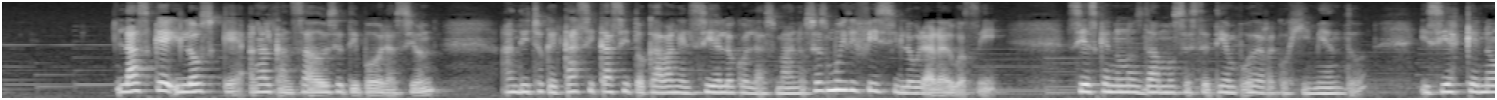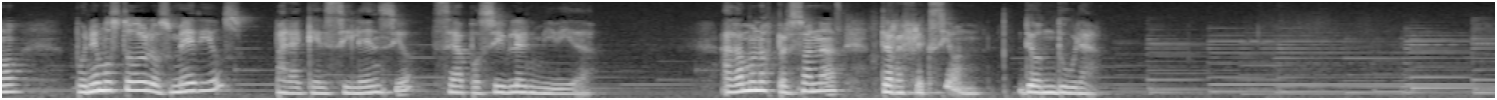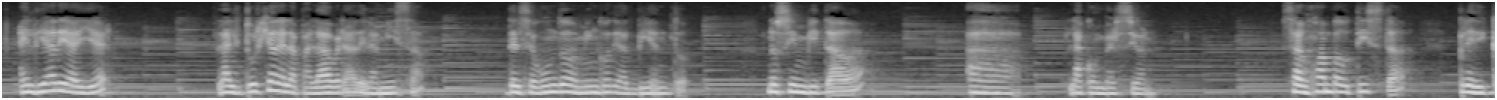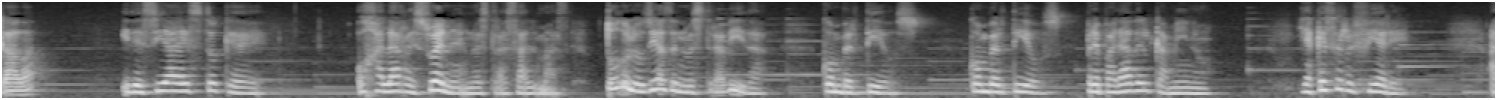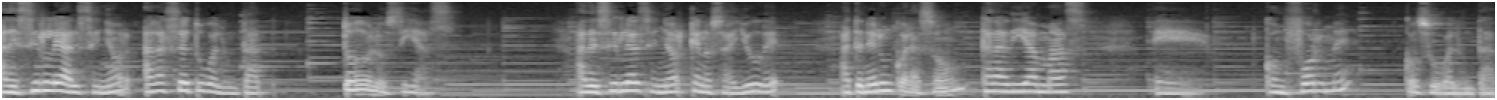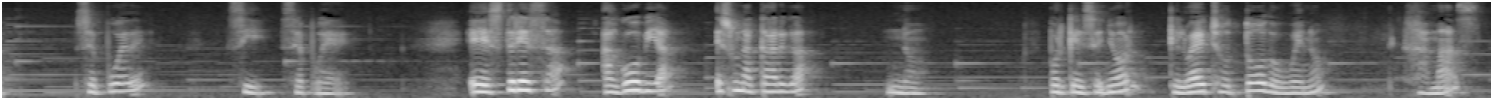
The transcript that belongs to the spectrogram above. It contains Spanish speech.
las que y los que han alcanzado ese tipo de oración han dicho que casi casi tocaban el cielo con las manos. Es muy difícil lograr algo así si es que no nos damos este tiempo de recogimiento y si es que no ponemos todos los medios para que el silencio sea posible en mi vida. Hagámonos personas de reflexión, de hondura. El día de ayer, la liturgia de la palabra de la misa del segundo domingo de Adviento nos invitaba a la conversión. San Juan Bautista predicaba y decía esto que ojalá resuene en nuestras almas todos los días de nuestra vida. Convertíos, convertíos, preparad el camino. ¿Y a qué se refiere? A decirle al Señor, hágase tu voluntad todos los días. A decirle al Señor que nos ayude a tener un corazón cada día más eh, conforme con su voluntad. ¿Se puede? Sí, se puede. Estresa agobia, es una carga, no. Porque el Señor, que lo ha hecho todo bueno, jamás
